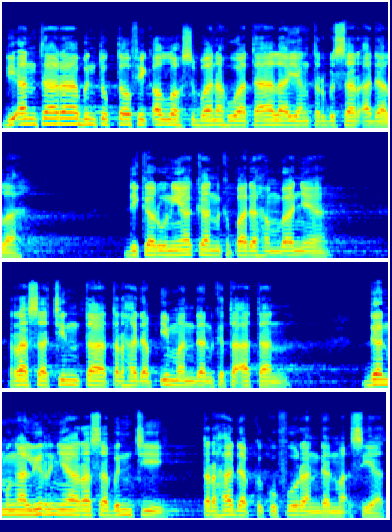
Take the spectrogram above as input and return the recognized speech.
Di antara bentuk taufik Allah Subhanahu wa taala yang terbesar adalah dikaruniakan kepada hambanya rasa cinta terhadap iman dan ketaatan dan mengalirnya rasa benci terhadap kekufuran dan maksiat.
